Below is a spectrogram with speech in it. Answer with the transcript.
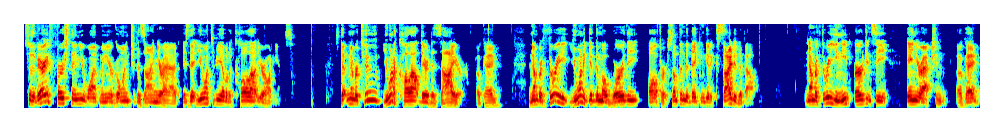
So, the very first thing you want when you're going to design your ad is that you want to be able to call out your audience. Step number two, you want to call out their desire, okay? Number three, you want to give them a worthy offer, something that they can get excited about. Number three, you need urgency in your action, okay?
